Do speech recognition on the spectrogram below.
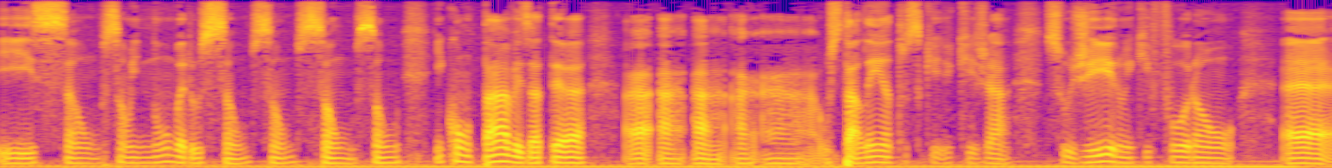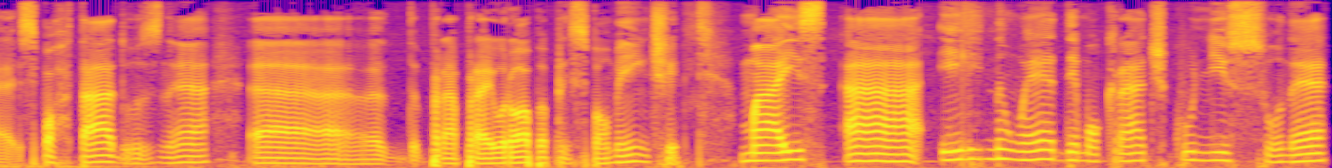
e são, são inúmeros, são, são, são, são incontáveis até a, a, a, os talentos que, que já surgiram e que foram é, exportados né, é, para a Europa principalmente, mas ah, ele não é democrático nisso, né?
